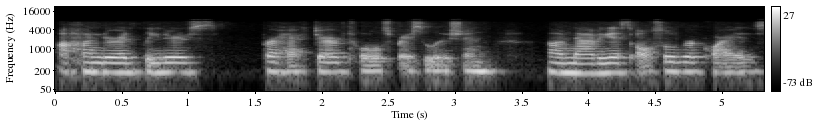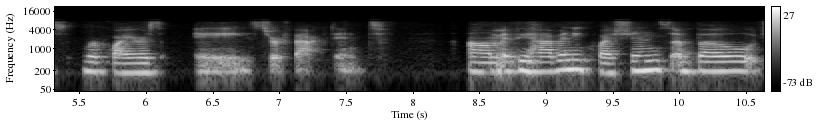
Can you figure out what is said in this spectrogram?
100 liters per hectare of total spray solution. Um, Navius also requires requires a surfactant. Um, if you have any questions about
